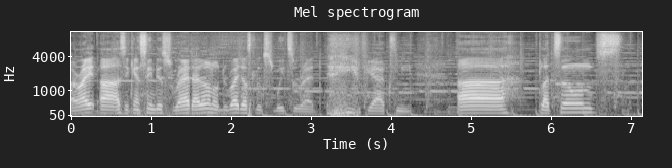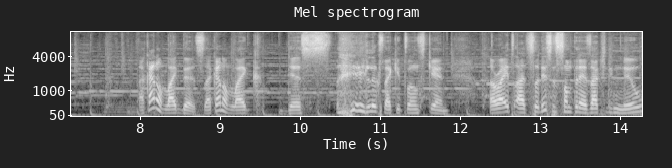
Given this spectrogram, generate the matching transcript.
All right, uh, as you can see in this red, I don't know, the red just looks way too red, if you ask me. Uh, platoons, I kind of like this. I kind of like this. it looks like its own skin. Alright, uh, so this is something that's actually new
